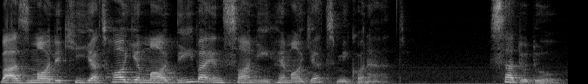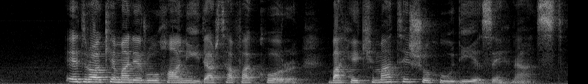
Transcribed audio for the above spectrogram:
و از مالکیت های مادی و انسانی حمایت می کند. 102 ادراک من روحانی در تفکر و حکمت شهودی ذهن است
